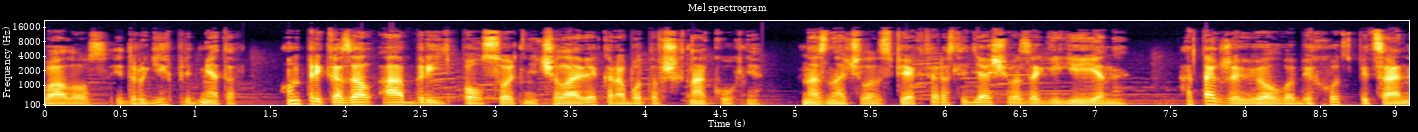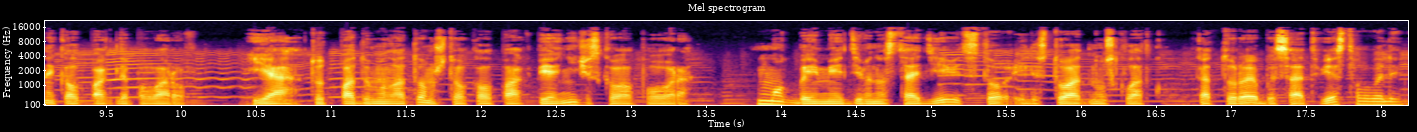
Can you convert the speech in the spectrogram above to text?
волос и других предметов, он приказал обрить полсотни человек, работавших на кухне, назначил инспектора, следящего за гигиеной, а также ввел в обиход специальный колпак для поваров. Я тут подумал о том, что колпак бионического повара мог бы иметь 99, 100 или 101 складку, которые бы соответствовали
